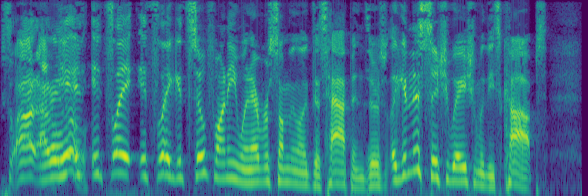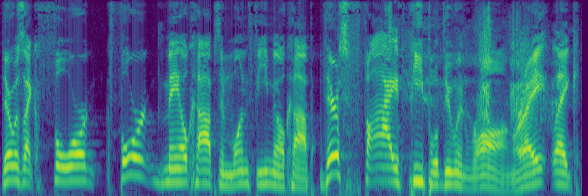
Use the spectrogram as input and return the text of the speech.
So I, I don't know. It- it's like it's like it's so funny whenever something like this happens. There's like in this situation with these cops, there was like four four male cops and one female cop. There's five people doing wrong, right? Like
